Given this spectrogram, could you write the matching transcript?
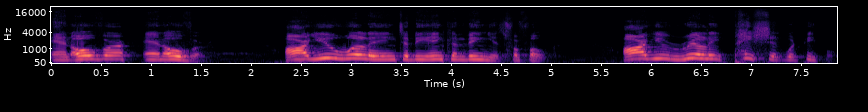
and over and over. Are you willing to be inconvenienced for folk? Are you really patient with people?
